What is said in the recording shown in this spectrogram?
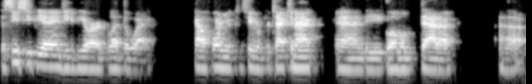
the CCPA and GDPR have led the way. California Consumer Protection Act and the Global Data uh,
